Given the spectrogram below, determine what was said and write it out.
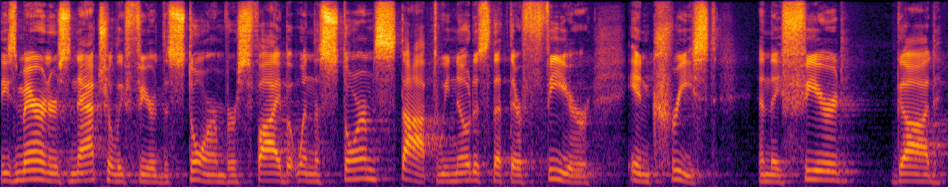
These mariners naturally feared the storm, verse 5, but when the storm stopped, we notice that their fear increased and they feared God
